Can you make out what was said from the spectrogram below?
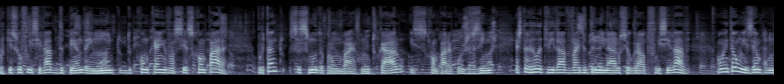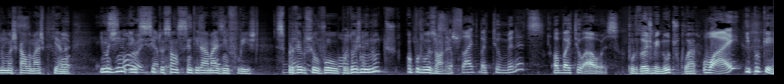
porque a sua felicidade depende em muito de com quem você se compara. Portanto, se se muda para um bairro muito caro e se se compara com os vizinhos, esta relatividade vai determinar o seu grau de felicidade. Ou então um exemplo numa escala mais pequena. Imagine em que situação se sentirá mais infeliz se perder o seu voo por dois minutos ou por duas horas. Por dois minutos, claro. E porquê?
